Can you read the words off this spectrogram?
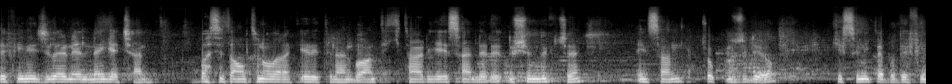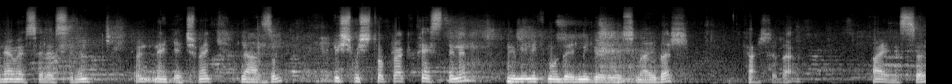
definecilerin eline geçen basit altın olarak eritilen bu antik tarihi eserleri düşündükçe insan çok üzülüyor. Kesinlikle bu define meselesinin önüne geçmek lazım. Pişmiş toprak testinin bir minik modelini görüyorsun Ayber karşıda. Aynısı.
